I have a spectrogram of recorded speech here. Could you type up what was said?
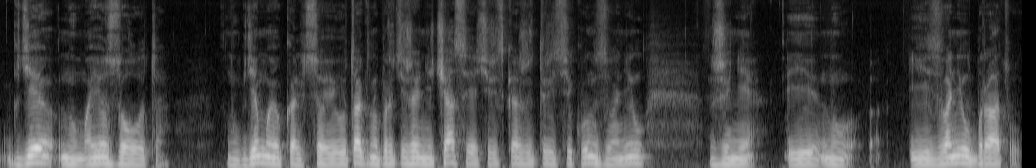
где ну, мое золото, ну, где мое кольцо. И вот так на протяжении часа я через каждые 30 секунд звонил жене. И, ну, и звонил брату.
